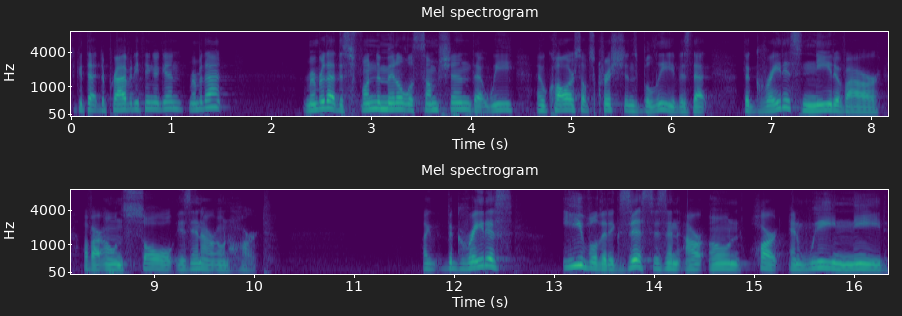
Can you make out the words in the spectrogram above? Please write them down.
You get that depravity thing again? Remember that? Remember that this fundamental assumption that we who call ourselves Christians believe is that the greatest need of our of our own soul is in our own heart. Like the greatest evil that exists is in our own heart and we need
